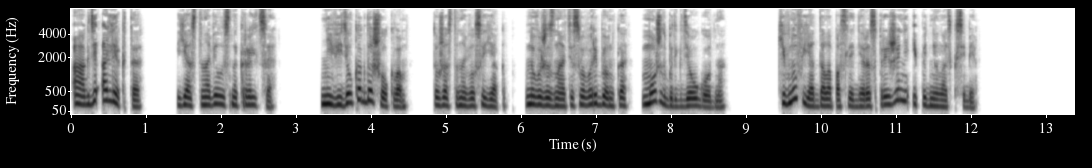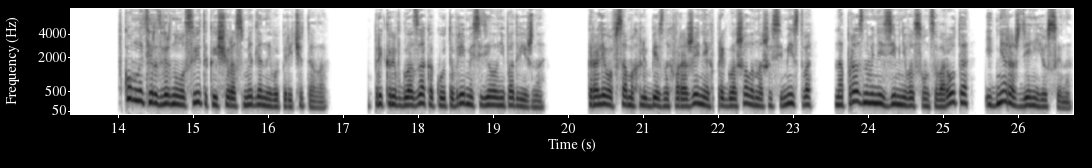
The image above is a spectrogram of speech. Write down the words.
«А где Олег-то?» Я остановилась на крыльце. «Не видел, когда шел к вам?» Тоже остановился Якоб. «Но вы же знаете своего ребенка. Может быть, где угодно». Кивнув, я отдала последнее распоряжение и поднялась к себе. В комнате развернула свиток и еще раз медленно его перечитала. Прикрыв глаза, какое-то время сидела неподвижно. Королева в самых любезных выражениях приглашала наше семейство на празднование зимнего солнцеворота и дня рождения ее сына.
